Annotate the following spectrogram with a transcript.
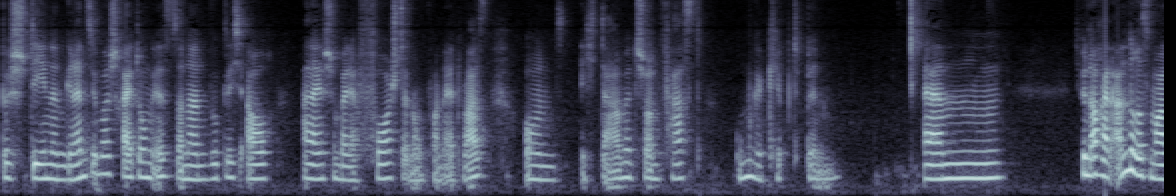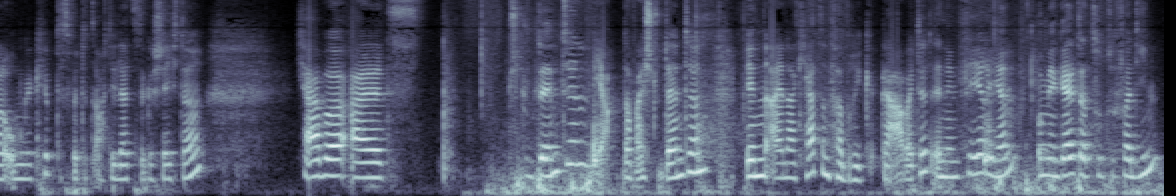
bestehenden Grenzüberschreitungen ist, sondern wirklich auch allein schon bei der Vorstellung von etwas und ich damit schon fast umgekippt bin. Ähm, ich bin auch ein anderes Mal umgekippt, das wird jetzt auch die letzte Geschichte. Ich habe als Studentin, ja, da war ich Studentin, in einer Kerzenfabrik gearbeitet in den Ferien, um mir Geld dazu zu verdienen.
